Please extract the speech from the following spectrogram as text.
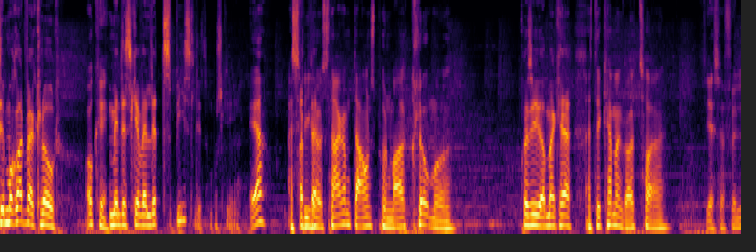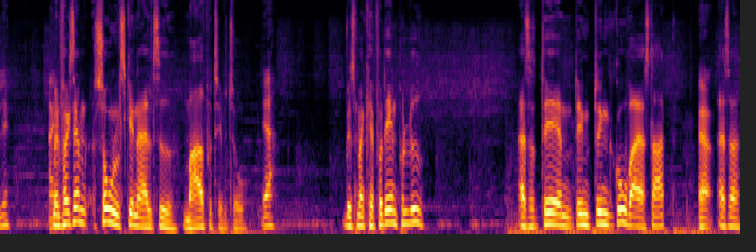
det må godt være klogt, Okay. men det skal være lidt spiseligt, måske. Ja. Altså, Og vi der- kan jo snakke om Downs på en meget klog måde. Præcis, og man kan... Altså, det kan man godt, tror jeg. Ja, selvfølgelig. Nej. Men for eksempel, solen skinner altid meget på TV2. Ja. Hvis man kan få det ind på lyd, altså, det er en, det er en, det er en god vej at starte. Ja. Altså,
